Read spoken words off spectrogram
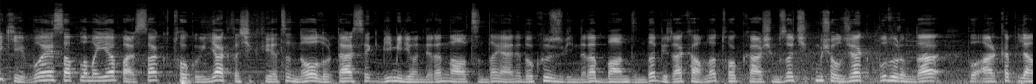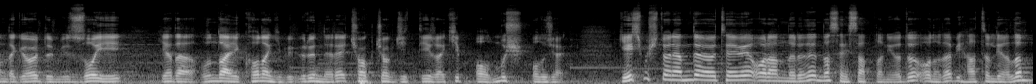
Peki bu hesaplamayı yaparsak TOG'un yaklaşık fiyatı ne olur dersek 1 milyon liranın altında yani 900 bin lira bandında bir rakamla TOG karşımıza çıkmış olacak. Bu durumda bu arka planda gördüğümüz Zoe ya da Hyundai Kona gibi ürünlere çok çok ciddi rakip olmuş olacak. Geçmiş dönemde ÖTV oranlarını nasıl hesaplanıyordu onu da bir hatırlayalım.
